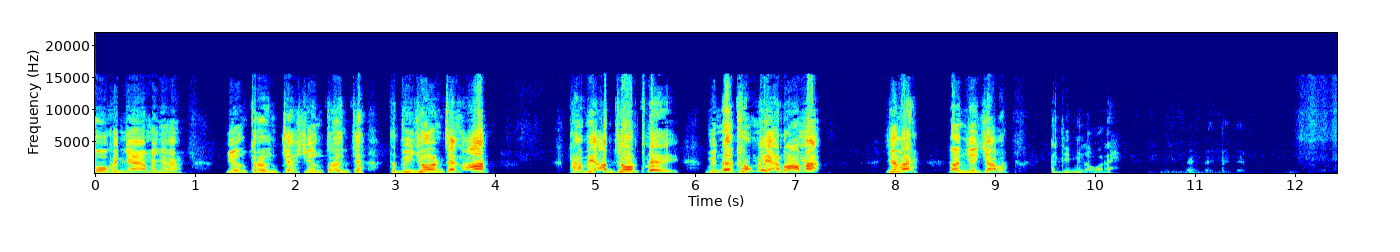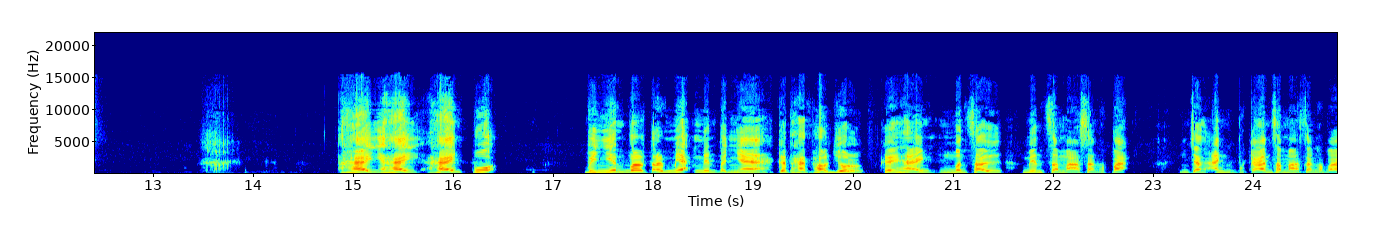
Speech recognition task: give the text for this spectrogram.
វកញ្ញាមិញហ្នឹងយើងត្រូវចេះយើងត្រូវចេះតែវាយល់អញ្ចឹងអត់ថាវាអត់យល់ទេវានៅក្នុងនេះអារម្មណ៍យល់ទេដល់និយាយចាប់អញនិយាយមានល្អណាស់ ហែងហែងហែងពួកវិញ្ញាណវិលត្រូវមាក់មានបញ្ញាគិតហេតុផលយល់ឃើញហែងមិនសូវមានសមាសង្កបៈអញ្ចឹងអញបង្កើនសមាសង្កបៈ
